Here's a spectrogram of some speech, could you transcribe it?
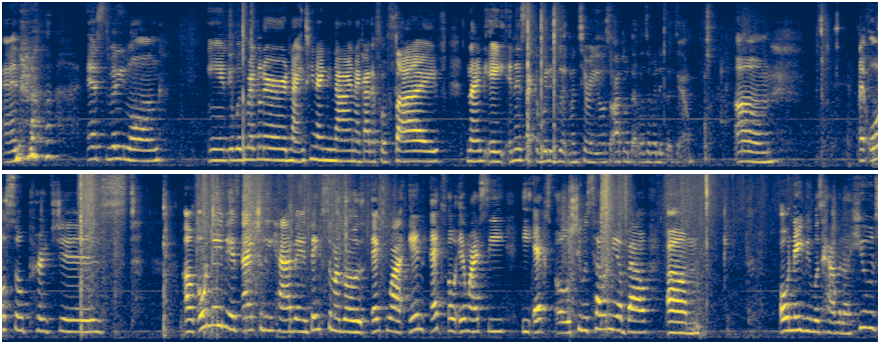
and it's really long. And it was regular 19.99. I got it for 5.98, and it's like a really good material. So I thought that was a really good deal. Um, I also purchased. Um, Old Navy is actually having, thanks to my girl X Y N X O N Y C E X O. She was telling me about um, Old Navy was having a huge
